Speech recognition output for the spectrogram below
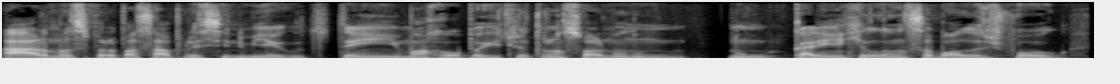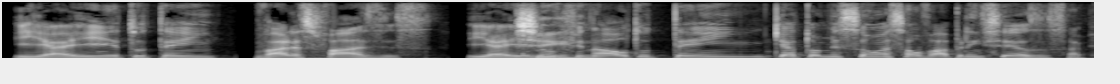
armas para passar por esse inimigo. Tu tem uma roupa que te transforma num, num carinha que lança bolas de fogo. E aí tu tem várias fases. E aí Sim. no final tu tem que a tua missão é salvar a princesa, sabe?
